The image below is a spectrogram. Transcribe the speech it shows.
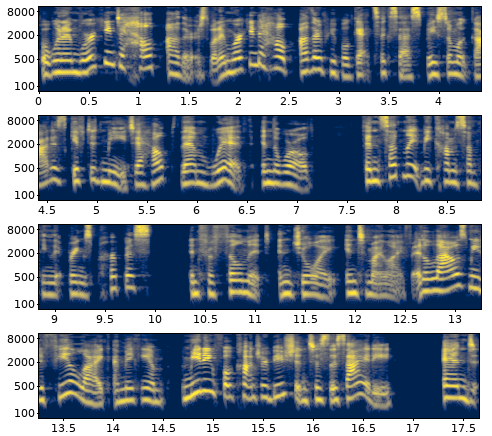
But when I'm working to help others, when I'm working to help other people get success based on what God has gifted me to help them with in the world, then suddenly it becomes something that brings purpose and fulfillment and joy into my life. It allows me to feel like I'm making a meaningful contribution to society and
